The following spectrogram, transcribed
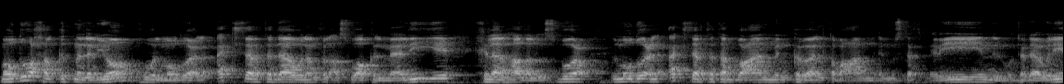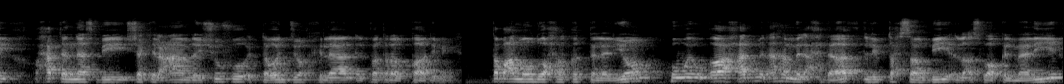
موضوع حلقتنا لليوم هو الموضوع الأكثر تداولا في الأسواق المالية خلال هذا الأسبوع. الموضوع الأكثر تتبعا من قبل طبعا المستثمرين المتداولين وحتى الناس بشكل عام ليشوفوا التوجه خلال الفترة القادمة. طبعا موضوع حلقتنا لليوم هو واحد من أهم الأحداث اللي بتحصل بالأسواق المالية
